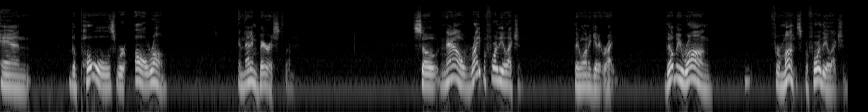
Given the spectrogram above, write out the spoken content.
And the polls were all wrong. And that embarrassed them. So now, right before the election, they want to get it right. They'll be wrong for months before the election,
